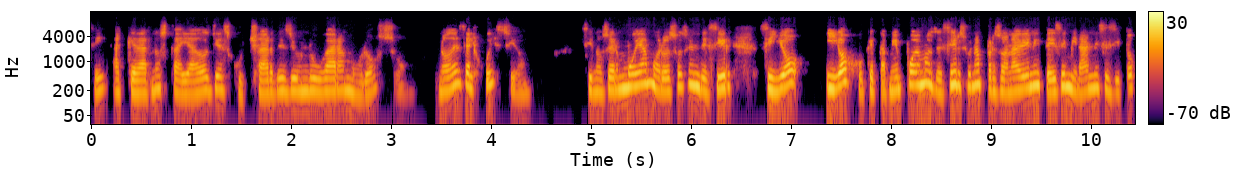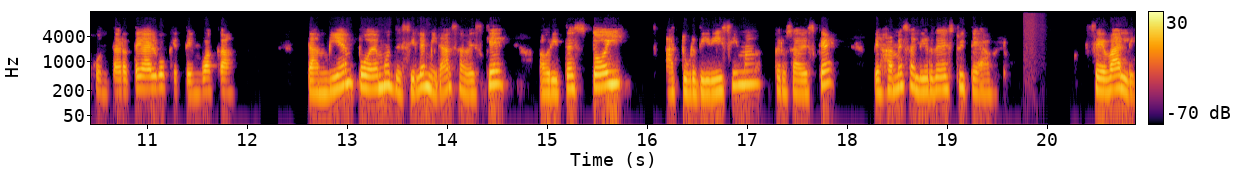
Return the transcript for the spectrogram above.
¿sí? A quedarnos callados y escuchar desde un lugar amoroso, no desde el juicio, sino ser muy amorosos en decir, si yo, y ojo, que también podemos decir, si una persona viene y te dice, mira, necesito contarte algo que tengo acá, también podemos decirle, mira, ¿sabes qué? Ahorita estoy aturdidísima, pero ¿sabes qué? Déjame salir de esto y te hablo. Se vale,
